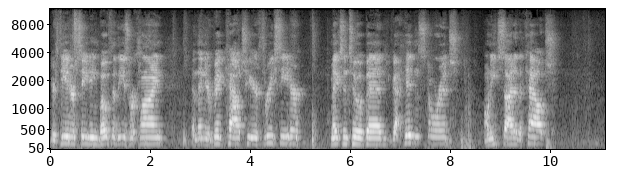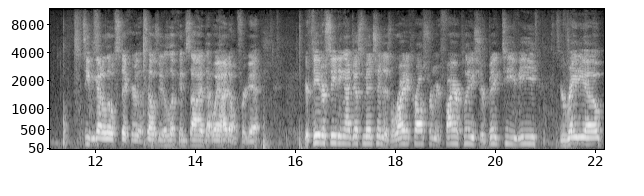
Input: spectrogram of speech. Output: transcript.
Your theater seating, both of these recline. And then your big couch here, three-seater, makes into a bed. You've got hidden storage on each side of the couch. It's even got a little sticker that tells you to look inside. That way I don't forget. Your theater seating I just mentioned is right across from your fireplace, your big TV, your radio.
